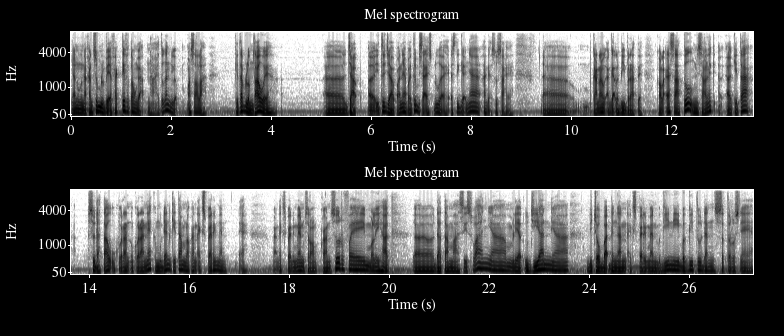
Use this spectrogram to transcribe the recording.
yang menggunakan Zoom lebih efektif atau enggak? Nah itu kan juga masalah. Kita belum tahu ya. Uh, jawab, uh, itu jawabannya apa? Itu bisa S2 ya. S3-nya agak susah ya. Uh, karena agak lebih berat ya. Kalau S1 misalnya uh, kita sudah tahu ukuran-ukurannya kemudian kita melakukan eksperimen ya. Kan eksperimen misalnya melakukan survei melihat uh, data mahasiswanya melihat ujiannya dicoba dengan eksperimen begini begitu dan seterusnya ya.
